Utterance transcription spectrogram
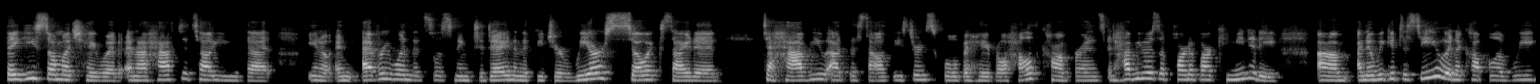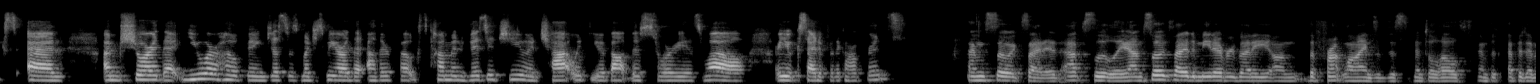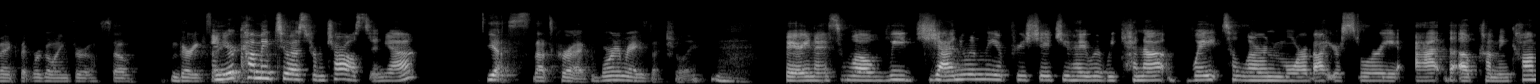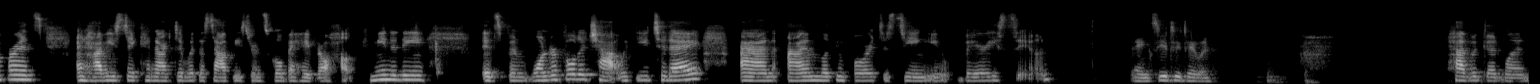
Thank you so much, Haywood. And I have to tell you that, you know, and everyone that's listening today and in the future, we are so excited to have you at the Southeastern School Behavioral Health Conference and have you as a part of our community. Um, I know we get to see you in a couple of weeks, and I'm sure that you are hoping, just as much as we are, that other folks come and visit you and chat with you about this story as well. Are you excited for the conference? I'm so excited. Absolutely. I'm so excited to meet everybody on the front lines of this mental health epidemic that we're going through. So I'm very excited. And you're coming to us from Charleston, yeah? Yes, that's correct. Born and raised, actually. Very nice. Well, we genuinely appreciate you, Haywood. We cannot wait to learn more about your story at the upcoming conference and have you stay connected with the Southeastern School Behavioral Health community. It's been wonderful to chat with you today, and I'm looking forward to seeing you very soon. Thanks. You too, Taylor. Have a good one.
